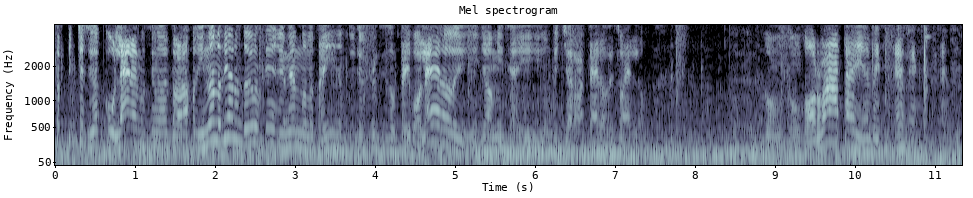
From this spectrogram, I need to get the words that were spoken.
Esta pinche ciudad culera nos iba a dar trabajo. Y no nos dieron, tuvimos que ir ingeniándonos ahí. Yo hizo teibolero y, y yo me hice ahí un pinche ratero de suelo. Eh, Con, corbata y en fin, en fin, en fin.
